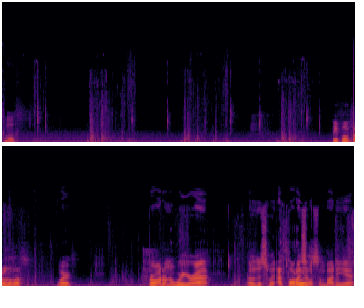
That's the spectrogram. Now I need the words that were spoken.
Come on. People in front of us? Where? Bro, I don't know where you're at. Oh, this way. I thought I saw somebody. Yeah.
